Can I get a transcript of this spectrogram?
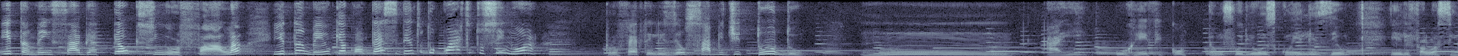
e também sabe até o que o Senhor fala e também o que acontece dentro do quarto do Senhor. O profeta Eliseu sabe de tudo. Hum, aí o rei ficou tão furioso com Eliseu. Ele falou assim:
